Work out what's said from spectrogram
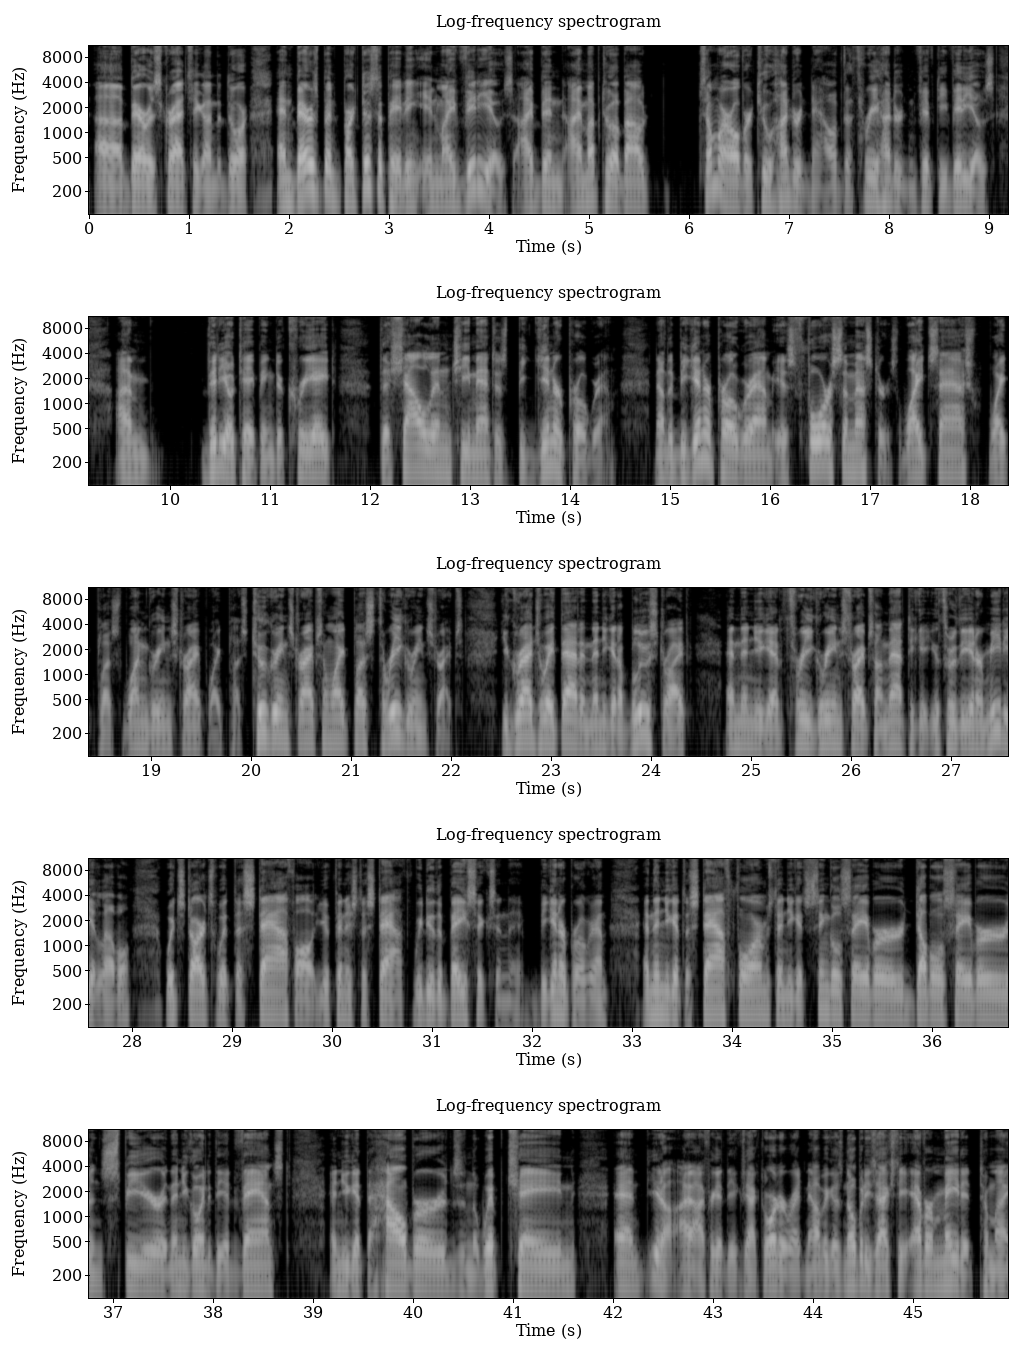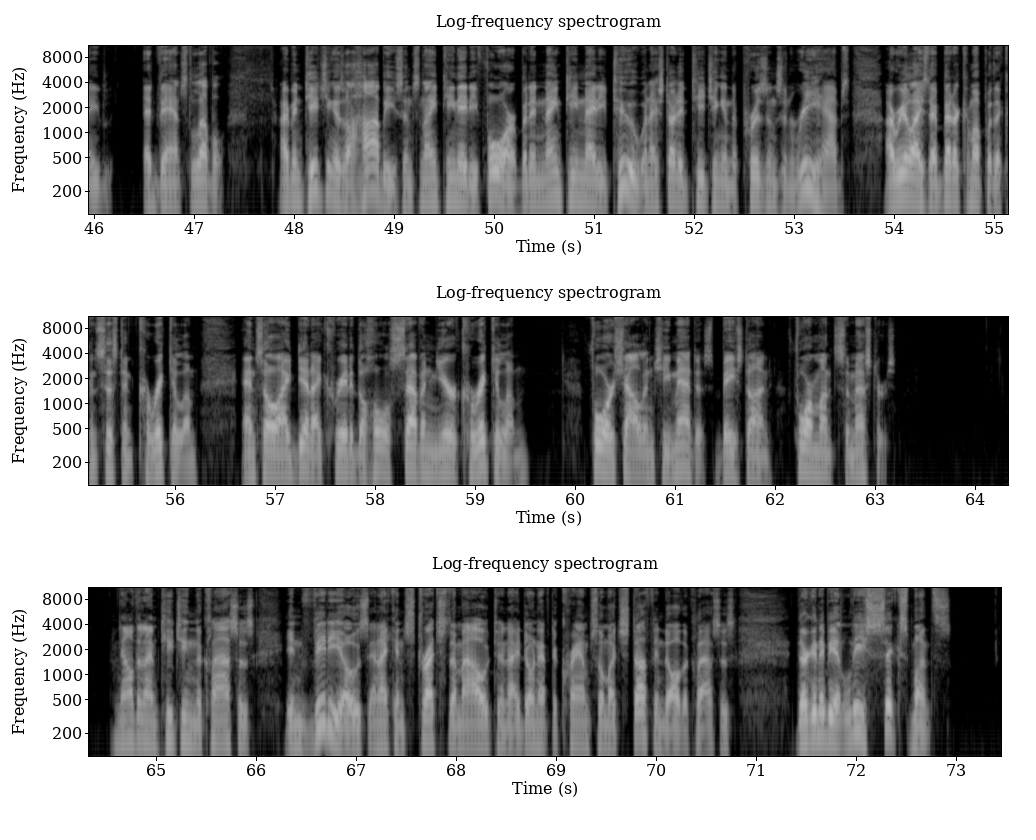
uh, Bear is scratching on the door. And Bear's been participating in my videos. I've been, I'm up to about somewhere over 200 now of the 350 videos I'm videotaping to create the Shaolin Chi Mantis beginner program. Now, the beginner program is four semesters white sash, white plus one green stripe, white plus two green stripes, and white plus three green stripes. You graduate that, and then you get a blue stripe, and then you get three green stripes on that to get you through the intermediate level, which starts with the staff. All you finish the staff. We do the basics in the beginner program, and then you get the staff forms. Then you get single saber, double saber, and spear, and then you go into the advanced, and you get the halberds and the whip chain and, you know, I, I forget the exact order right now because nobody's actually ever made it to my advanced level. I've been teaching as a hobby since 1984, but in 1992, when I started teaching in the prisons and rehabs, I realized I better come up with a consistent curriculum. And so I did. I created the whole seven year curriculum for Shaolin Chi Mantis based on four month semesters. Now that I'm teaching the classes in videos and I can stretch them out and I don't have to cram so much stuff into all the classes, they're going to be at least six months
